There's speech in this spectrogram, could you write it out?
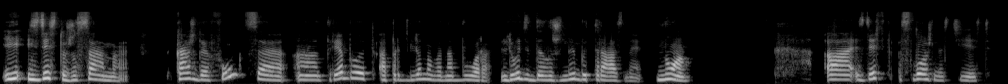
И, и здесь то же самое каждая функция а, требует определенного набора. Люди должны быть разные. Но а, здесь сложность есть.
